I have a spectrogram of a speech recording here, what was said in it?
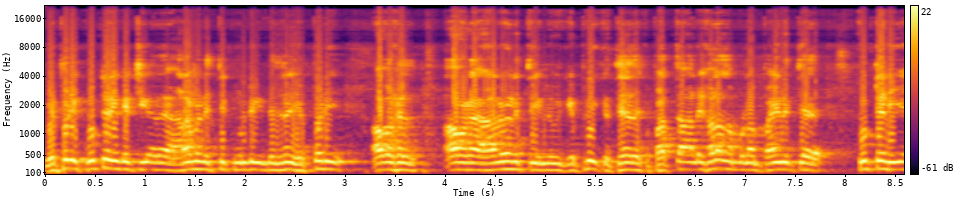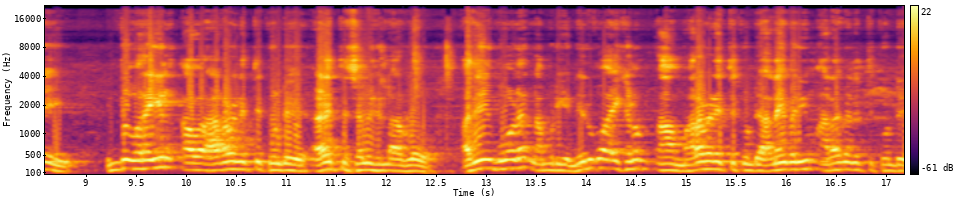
எப்படி கூட்டணி கட்சிகளை அரவணைத்து கொண்டு இந்த எப்படி அவர்கள் அவர்கள் அரவணைத்து எப்படி தேர்தல் பத்து ஆண்டுகளாக நம்முடன் பயணித்த கூட்டணியை இன்று வரையில் அவர் அரவணைத்து கொண்டு அழைத்து செல்கின்றார்களோ அதே போல நம்முடைய நிர்வாகிகளும் நாம் அரவணைத்து கொண்டு அனைவரையும் அரவணைத்து கொண்டு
